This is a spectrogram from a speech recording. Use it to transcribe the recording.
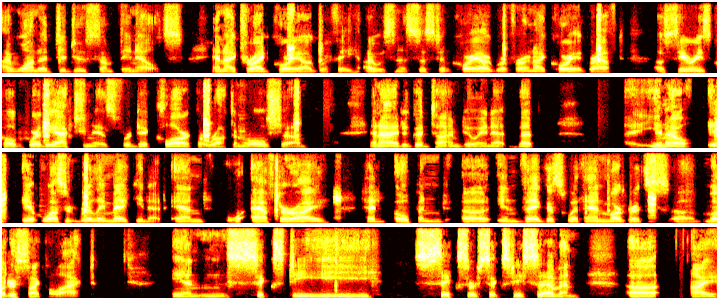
I wanted to do something else, and I tried choreography. I was an assistant choreographer, and I choreographed a series called Where the Action Is for Dick Clark, a rock and roll show. And I had a good time doing it, but you know, it, it wasn't really making it. And after I had opened uh, in Vegas with Ann-Margret's uh, motorcycle act in 66 or 67, uh, I,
